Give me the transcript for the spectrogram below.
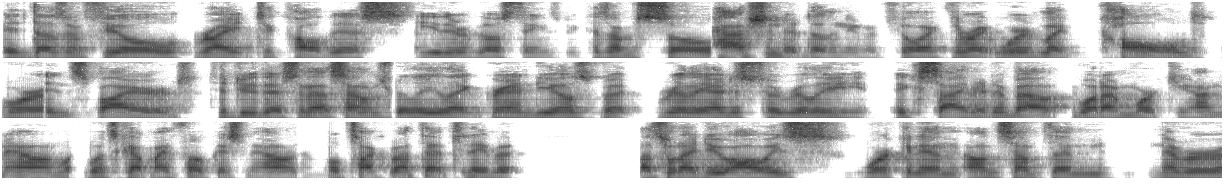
It doesn't feel right to call this either of those things because I'm so passionate. It doesn't even feel like the right word, like called or inspired to do this. And that sounds really like grandiose, but really, I just feel really excited about what I'm working on now and what's got my focus now. And we'll talk about that today. But that's what I do. Always working in on something, never,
